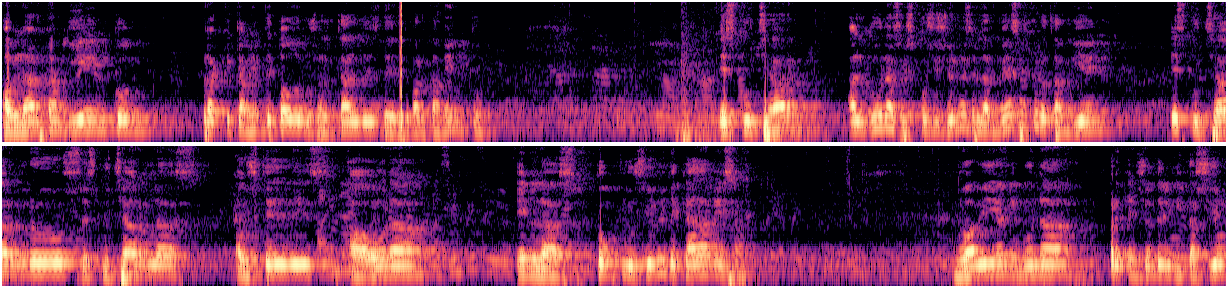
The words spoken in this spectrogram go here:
hablar también con prácticamente todos los alcaldes del departamento, escuchar algunas exposiciones en las mesas, pero también escucharlos, escucharlas a ustedes ahora en las conclusiones de cada mesa. No había ninguna pretensión de limitación.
